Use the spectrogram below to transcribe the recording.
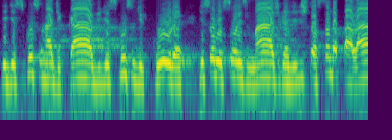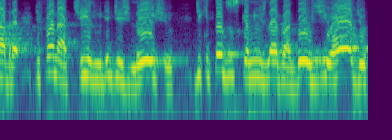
De discurso radical, de discurso de cura, de soluções mágicas, de distorção da palavra, de fanatismo, de desleixo, de que todos os caminhos levam a Deus, de ódio,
